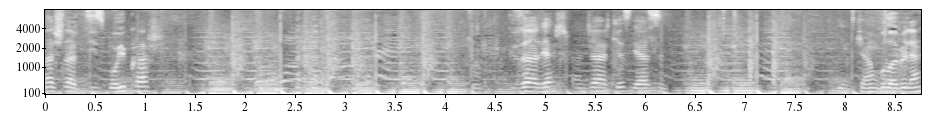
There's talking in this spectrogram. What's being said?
Arkadaşlar diz boyu kar. Çok güzel yer. Bence herkes gelsin. İmkan bulabilen.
